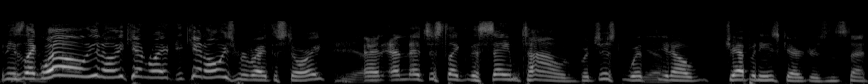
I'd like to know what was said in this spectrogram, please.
and he's like, "Well, you know, you can't write, you can't always rewrite the story." yeah. and and it's just like the same town, but just with Yeah. you know Japanese characters instead.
